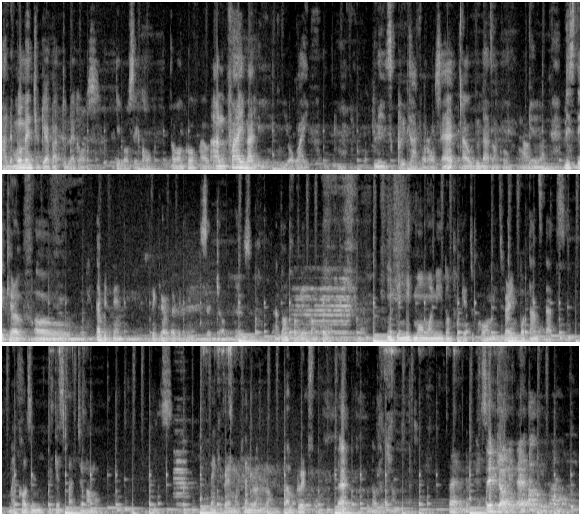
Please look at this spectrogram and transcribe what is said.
And the moment you get back to Lagos, give us a call. Oh, uncle, I will And finally, your wife. Please greet her for us. Eh? I will do that, Uncle. I'll that. Please take care of uh, everything. Take care of everything. Saint John, yes. And don't forget, Uncle. If they need more money, don't forget to call me. It's very important that my cousin gets back to normal. Please. Thank you very much. Let me run along. I'm grateful. Eh? Uncle, don't be ashamed. Safe journey. Eh? Who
